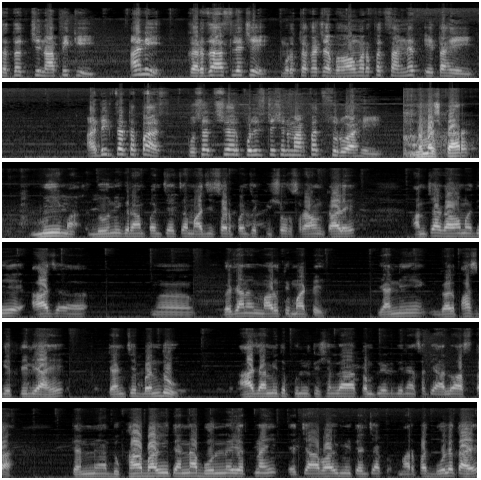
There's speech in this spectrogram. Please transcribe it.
सततची नापिकी आणि कर्ज असल्याचे मृतकाच्या भावामार्फत सांगण्यात येत आहे. अधिकचा तपास पुसद शहर पोलीस स्टेशन मार्फत सुरू आहे. नमस्कार. मी मा लोणी ग्रामपंचायतचा माजी सरपंच किशोर श्रावण काळे आमच्या गावामध्ये आज गजानन मारुती माटे यांनी गळफास घेतलेली आहे. त्यांचे बंधू आज आम्ही ते पोलीस स्टेशनला कंप्लेंट देण्यासाठी आलो असता त्यांना दुखाभावी त्यांना बोलणं येत नाही. याच्या अभावी मी त्यांच्या मार्फत बोलत आहे.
